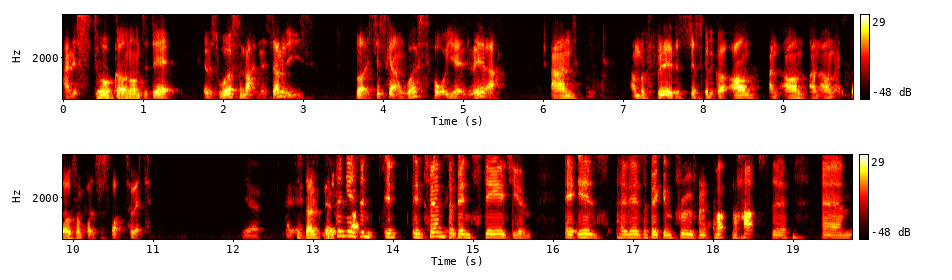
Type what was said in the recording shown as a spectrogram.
and it's still going on today. It was worse than that in the 70s, but it's just getting worse 40 years later. And I'm afraid it's just going to go on and on and on until someone puts a stop to it. Yeah. the thing is, in, in, in terms of in stadium, it is it is a big improvement. Perhaps the um,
